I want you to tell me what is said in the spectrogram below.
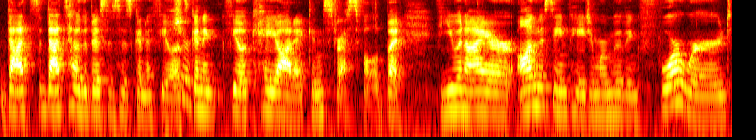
that's that's how the business is going to feel. Sure. It's going to feel chaotic and stressful. But if you and I are on the same page and we're moving forward,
